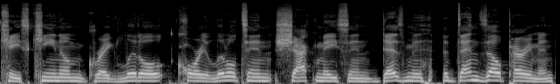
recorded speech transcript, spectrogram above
Case Keenum, Greg Little, Cory Littleton, Shaq Mason, Desmond, Denzel Perryman,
